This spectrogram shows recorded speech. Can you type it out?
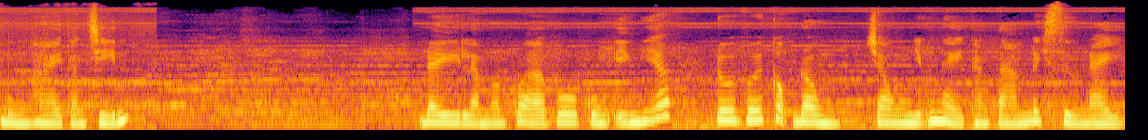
mùng 2 tháng 9. Đây là món quà vô cùng ý nghĩa đối với cộng đồng trong những ngày tháng 8 lịch sử này.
